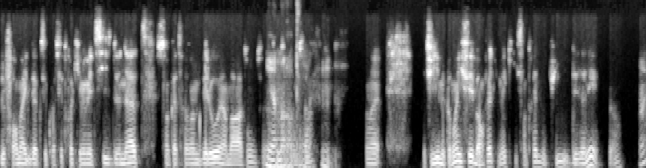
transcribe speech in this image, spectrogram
le format exact, c'est quoi? C'est 3 km 6 de natte, 180 de vélo et un marathon, c'est Et un un truc comme marathon, ça. ouais. Mm. Ouais. Et tu dis, mais comment il fait? Bah, en fait, le mec, il s'entraîne depuis des années, tu vois. Ouais.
